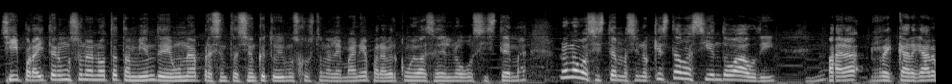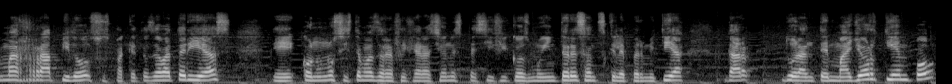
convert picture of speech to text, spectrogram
Sí, por ahí tenemos una nota también de una presentación que tuvimos justo en Alemania para ver cómo iba a ser el nuevo sistema. No el nuevo sistema, sino qué estaba haciendo Audi para recargar más rápido sus paquetes de baterías eh, con unos sistemas de refrigeración específicos muy interesantes que le permitía dar durante mayor tiempo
